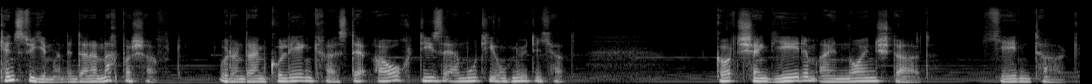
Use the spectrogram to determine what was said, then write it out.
Kennst du jemanden in deiner Nachbarschaft oder in deinem Kollegenkreis, der auch diese Ermutigung nötig hat? Gott schenkt jedem einen neuen Start, jeden Tag.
